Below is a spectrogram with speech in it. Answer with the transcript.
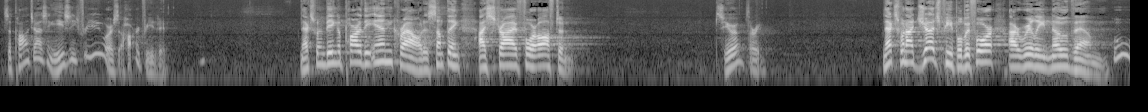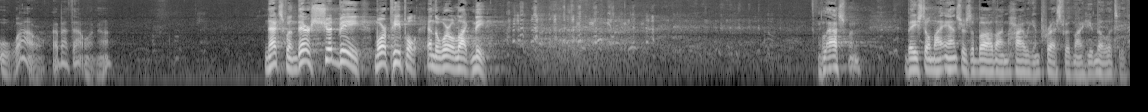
Is apologizing easy for you or is it hard for you to do? Next one, being a part of the in crowd is something I strive for often. Zero, three. Next one, I judge people before I really know them. Ooh, wow. How about that one, huh? Next one, there should be more people in the world like me. Last one, based on my answers above, I'm highly impressed with my humility.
